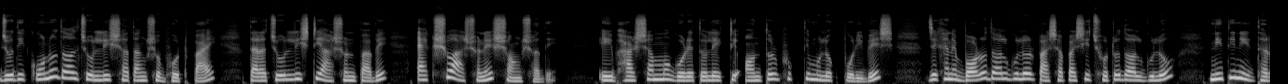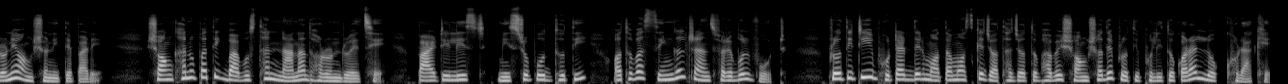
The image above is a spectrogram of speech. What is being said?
যদি কোনো দল চল্লিশ শতাংশ ভোট পায়, তারা চল্লিশটি আসন পাবে একশো আসনের সংসদে। এই ভারসাম্য গড়ে তোলে একটি অন্তর্ভুক্তিমূলক পরিবেশ, যেখানে বড় দলগুলোর পাশাপাশি ছোট দলগুলো নীতি নির্ধারণে অংশ নিতে পারে। সংখ্যানুপাতিক ব্যবস্থার নানা ধরন রয়েছে, পার্টি লিস্ট, মিশ্র পদ্ধতি অথবা সিঙ্গল ট্রান্সফারেবল ভোট। প্রতিটি ভোটারদের মতামতকে যথাযথভাবে সংসদে প্রতিফলিত করার লক্ষ্য রাখে।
